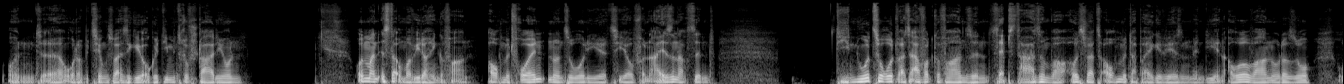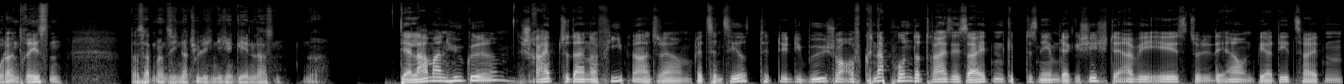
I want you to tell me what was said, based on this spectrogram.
Und, äh, oder beziehungsweise George Dimitrov-Stadion. Und man ist da immer wieder hingefahren. Auch mit Freunden und so, die jetzt hier von Eisenach sind, die nur zu Rot-Weiß Erfurt gefahren sind. Selbst da sind wir auswärts auch mit dabei gewesen, wenn die in Aue waren oder so. Oder in Dresden. Das hat man sich natürlich nicht entgehen lassen. Ne. Der Lahmann-Hügel schreibt zu deiner Fibel, also der rezensiert die, die, Bücher. Auf knapp 130 Seiten gibt es neben der Geschichte RWEs zu DDR- und BRD-Zeiten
